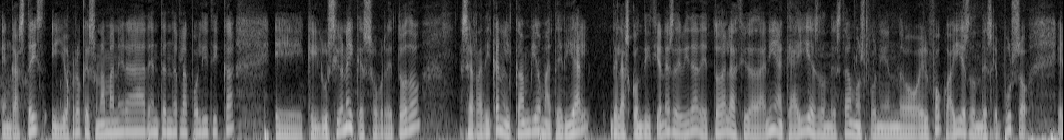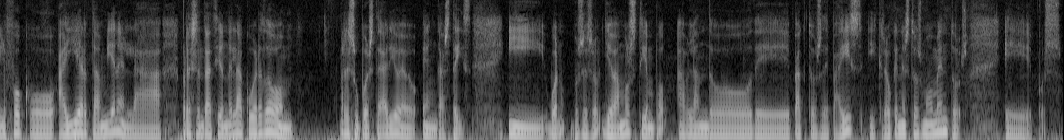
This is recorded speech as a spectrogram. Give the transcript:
en Gasteiz. Y yo creo que es una manera de entender la política eh, que ilusiona y que sobre todo se radica en el cambio material de las condiciones de vida de toda la ciudadanía, que ahí es donde estamos poniendo el foco, ahí es donde se puso el foco ayer también en la presentación del acuerdo presupuestario en Gasteiz. Y bueno, pues eso, llevamos tiempo hablando de pactos de país y creo que en estos momentos eh, pues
